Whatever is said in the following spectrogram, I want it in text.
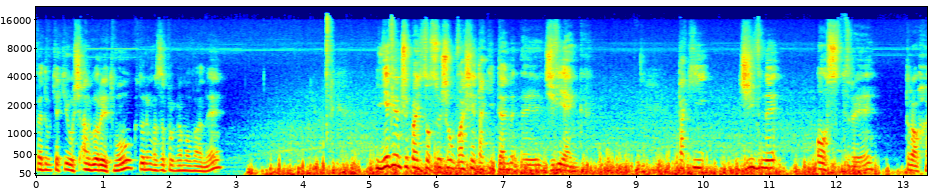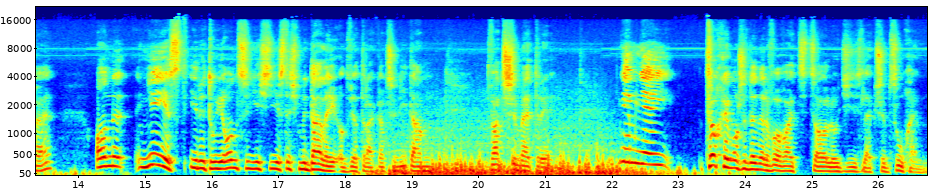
według jakiegoś algorytmu, który ma zaprogramowany. I nie wiem, czy Państwo słyszą właśnie taki ten y, dźwięk. Taki dziwny, ostry trochę. On nie jest irytujący, jeśli jesteśmy dalej od wiatraka, czyli tam 2-3 metry. Niemniej trochę może denerwować co ludzi z lepszym słuchem.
